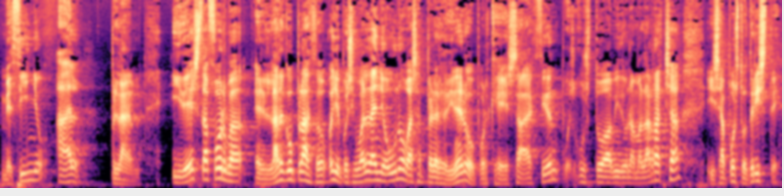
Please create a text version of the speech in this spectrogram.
me ciño al plan. Y de esta forma, en el largo plazo, oye, pues igual el año 1 vas a perder dinero, porque esa acción, pues justo ha habido una mala racha y se ha puesto triste,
